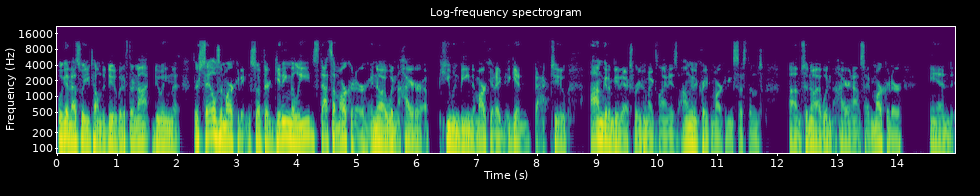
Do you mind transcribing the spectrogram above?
Well, again, that's what you tell them to do. But if they're not doing the, their sales and marketing. So if they're getting the leads, that's a marketer. And no, I wouldn't hire a human being to market. I, again, back to I'm going to be the expert who my client is. I'm going to create the marketing systems. Um, so no, I wouldn't hire an outside marketer. And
